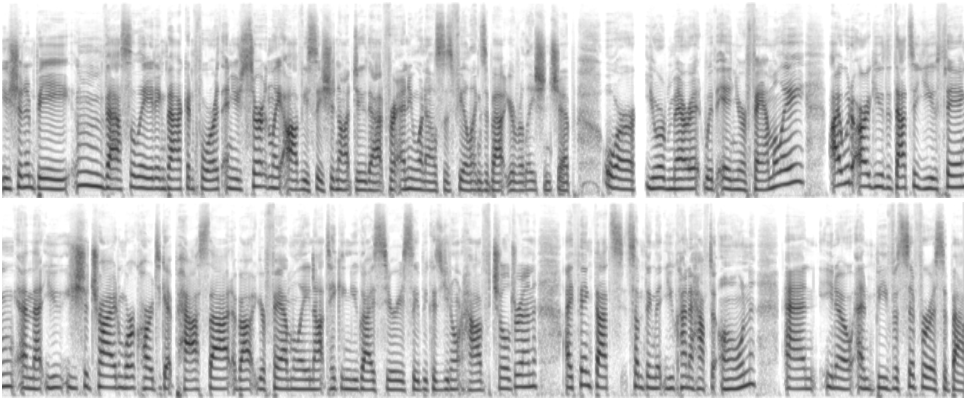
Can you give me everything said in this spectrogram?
You shouldn't be mm, vacillating back and forth. And you certainly, obviously, should not do that for anyone else's feelings about your relationship or your merit within your family. I would argue that that's a you thing and that you, you should try and work hard to get past that about your family not taking you guys seriously because you don't have children. I think that's something that you kind of have to own and, you know, and be vociferous about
